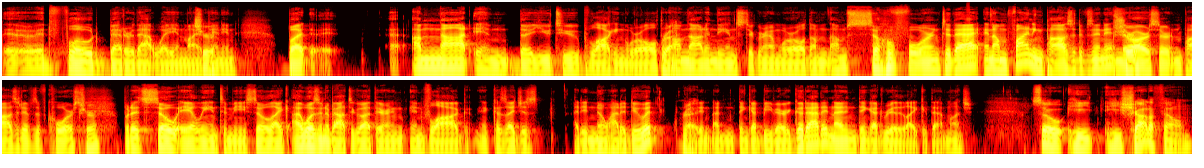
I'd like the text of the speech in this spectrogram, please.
it, it flowed better that way, in my Sure. opinion. But I'm not in the YouTube vlogging world. Right. I'm not in the Instagram world. I'm I'm so foreign to that, and I'm finding positives in it. And Sure. there are certain positives, of course. Sure. But it's so alien to me. So like, I wasn't about to go out there and, and vlog because I just I didn't know how to do it. Right. I didn't I didn't think I'd be very good at it, and I didn't think I'd really like it that much. So he he shot a film,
